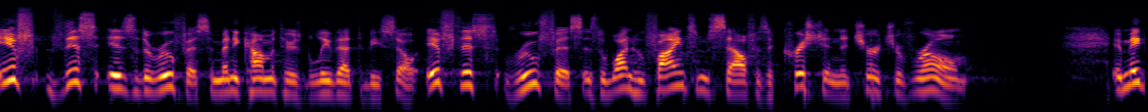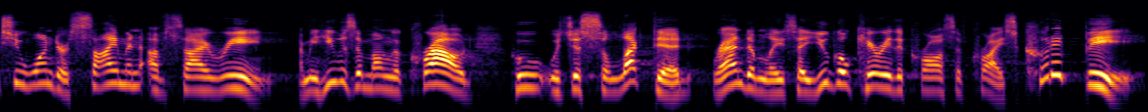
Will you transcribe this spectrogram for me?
if this is the Rufus, and many commentators believe that to be so, if this Rufus is the one who finds himself as a Christian in the Church of Rome, it makes you wonder Simon of Cyrene. I mean, he was among a crowd who was just selected randomly, say, You go carry the cross of Christ. Could it be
